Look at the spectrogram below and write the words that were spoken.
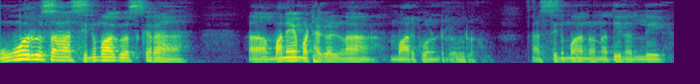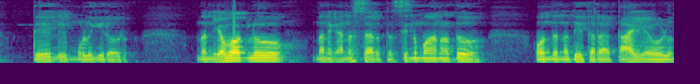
ಮೂವರು ಸಹ ಸಿನಿಮಾಗೋಸ್ಕರ ಮನೆ ಮಠಗಳನ್ನ ಮಾರ್ಕೊಂಡ್ರು ಅವರು ಆ ಸಿನಿಮಾನು ನದಿನಲ್ಲಿ ತೇಲಿ ಮುಳುಗಿರೋರು. ನಾನು ಯಾವಾಗಲೂ ನನಗೆ ಅನ್ನಿಸ್ತಾ ಇರುತ್ತೆ, ಸಿನಿಮಾ ಅನ್ನೋದು ಒಂದು ನದಿ ಥರ ತಾಯಿ ಅವಳು.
